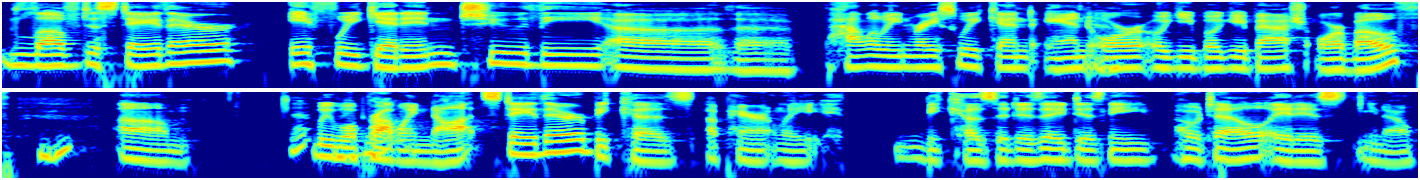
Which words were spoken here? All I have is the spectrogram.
love to stay there if we get into the uh, the Halloween race weekend and or Oogie Boogie Bash or both. Um, we will probably not stay there because apparently. It, because it is a Disney hotel, it is, you know,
